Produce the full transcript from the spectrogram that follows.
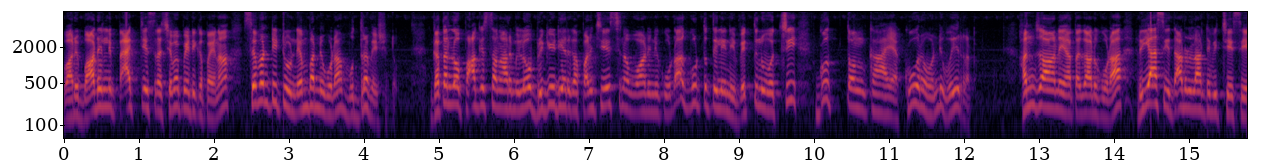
వారి బాడీల్ని ప్యాక్ చేసిన శివపేటిక పైన సెవెంటీ టూ నెంబర్ని కూడా ముద్ర వేసిండు. గతంలో పాకిస్తాన్ ఆర్మీలో బ్రిగేడియర్గా పనిచేసిన వాడిని కూడా గుర్తు తెలియని వ్యక్తులు వచ్చి గుత్తొంకాయ కూర వండి వైర్రట హంజా అనే అతగాడు కూడా రియాసీ దాడులు లాంటివి చేసే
